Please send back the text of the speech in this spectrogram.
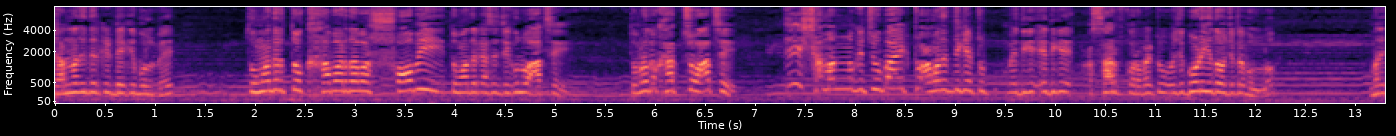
জান্নাতীদেরকে ডেকে বলবে তোমাদের তো খাবার দাবার সবই তোমাদের কাছে যেগুলো আছে। তোমরা তো খাচ্ছ, আছে। এই সামান্য কিছু বা একটু আমাদের দিকে একটু এদিকে এদিকে সার্ভ করো বা একটু ওই যে গড়িয়ে দাও যেটা বলল। মানে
